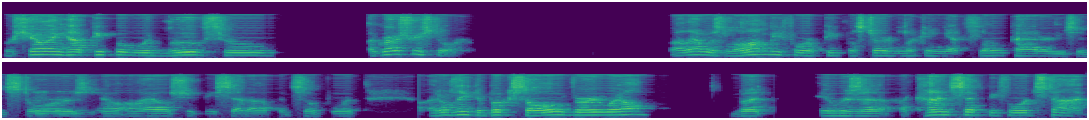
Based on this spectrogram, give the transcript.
for showing how people would move through a grocery store. Well, that was long before people started looking at flow patterns in stores mm-hmm. and how aisles should be set up and so forth. I don't think the book sold very well, but it was a, a concept before its time.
